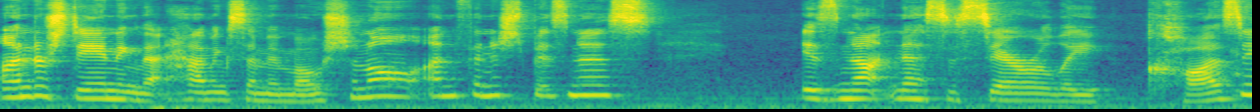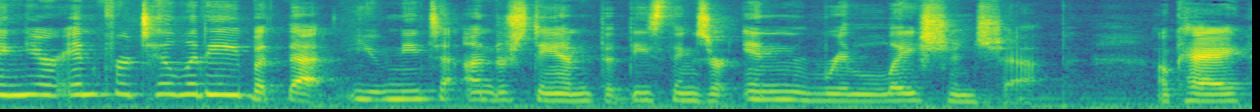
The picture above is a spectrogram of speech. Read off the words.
understanding that having some emotional unfinished business is not necessarily causing your infertility, but that you need to understand that these things are in relationship. Okay?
